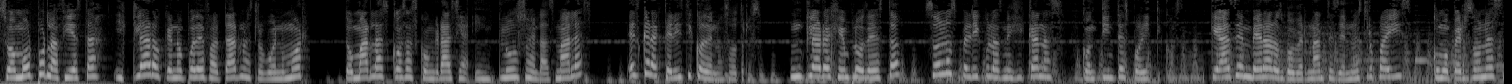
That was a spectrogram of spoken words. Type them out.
su amor por la fiesta y claro que no puede faltar nuestro buen humor. Tomar las cosas con gracia, incluso en las malas, es característico de nosotros. Un claro ejemplo de esto son las películas mexicanas, con tintes políticos, que hacen ver a los gobernantes de nuestro país como personas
